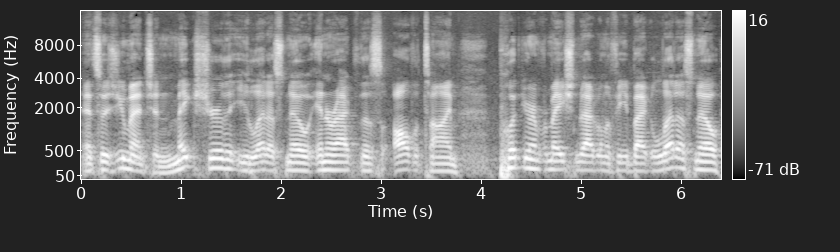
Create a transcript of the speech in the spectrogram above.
And so, as you mentioned, make sure that you let us know, interact with us all the time. Put your information back on the feedback. Let us know.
